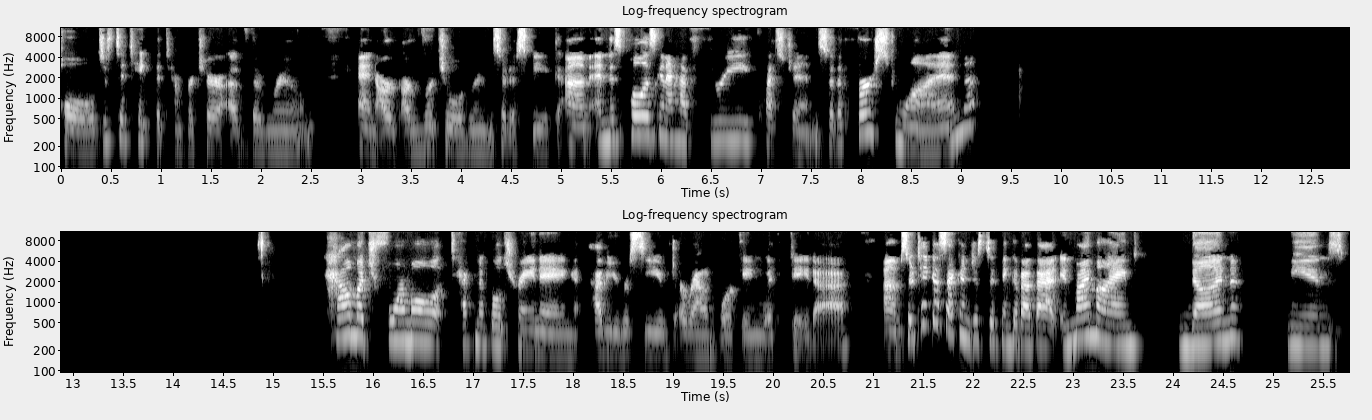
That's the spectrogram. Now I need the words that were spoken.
poll just to take the temperature of the room and our, our virtual room, so to speak. Um, and this poll is going to have three questions. So the first one how much formal technical training have you received around working with data? Um, so take a second just to think about that. In my mind, none means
